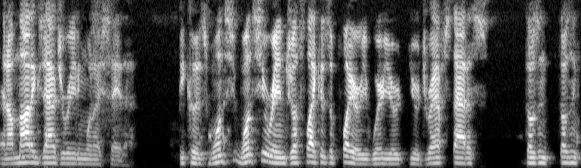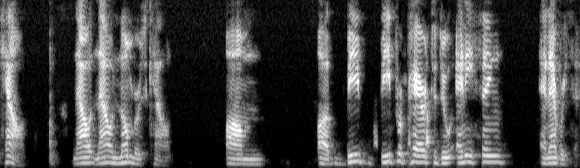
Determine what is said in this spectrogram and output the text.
And I'm not exaggerating when I say that, because once once you're in, just like as a player, where your your draft status doesn't doesn't count. Now now numbers count. Um, uh, be be prepared to do anything and everything.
